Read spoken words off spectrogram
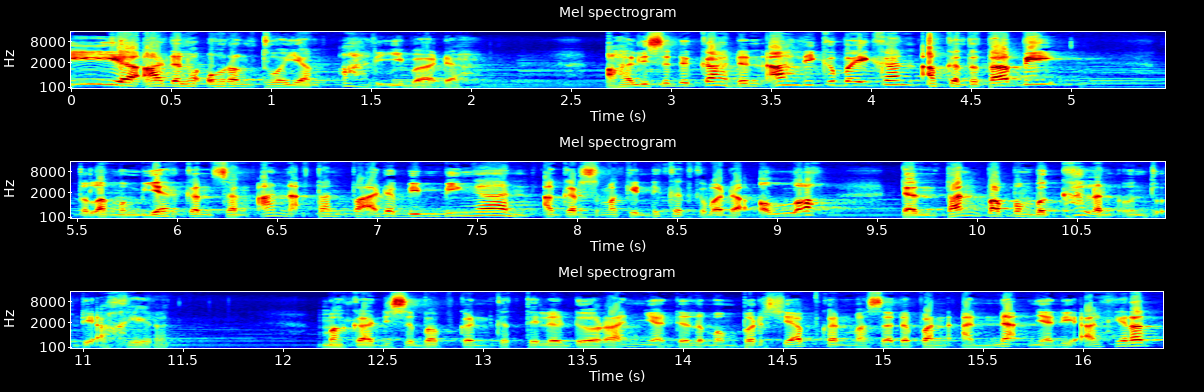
Ia adalah orang tua yang ahli ibadah, ahli sedekah dan ahli kebaikan akan tetapi telah membiarkan sang anak tanpa ada bimbingan agar semakin dekat kepada Allah dan tanpa pembekalan untuk di akhirat. Maka disebabkan keteledorannya dalam mempersiapkan masa depan anaknya di akhirat,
